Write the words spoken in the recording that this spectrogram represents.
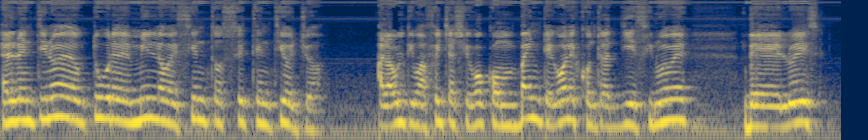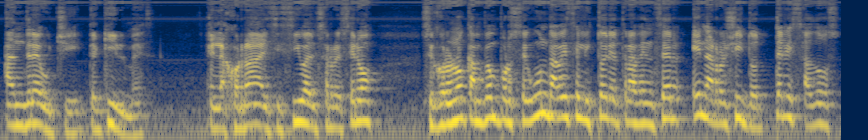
el 29 de octubre de 1978. A la última fecha llegó con 20 goles contra 19 de Luis Andreucci de Quilmes. En la jornada decisiva el cervecero se coronó campeón por segunda vez en la historia tras vencer en Arroyito 3 a 2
